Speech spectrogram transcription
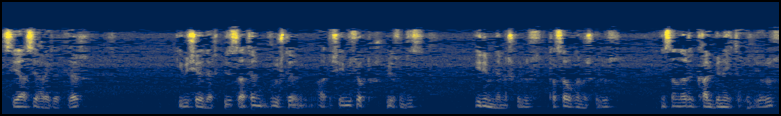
siyasi hareketler gibi şeyler. Biz zaten bu işte şeyimiz yoktur. Biliyorsunuz biz ilimle meşgulüz, tasavvufla meşgulüz. İnsanların kalbine hitap ediyoruz.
